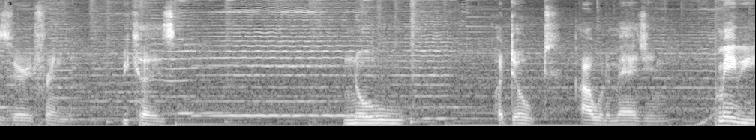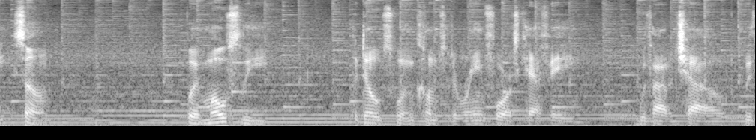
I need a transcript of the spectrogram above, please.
is very friendly because no adult, I would imagine, maybe some, but mostly adults wouldn't come to the Rainforest Cafe without a child with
